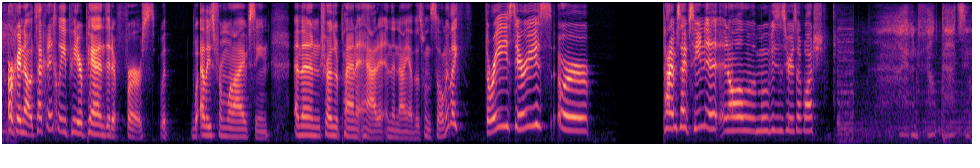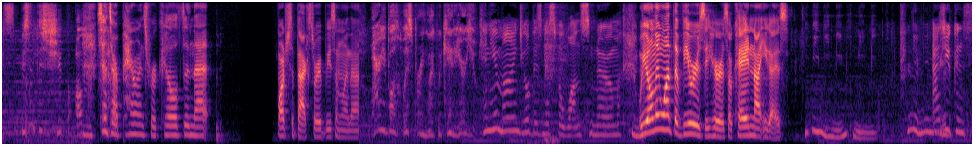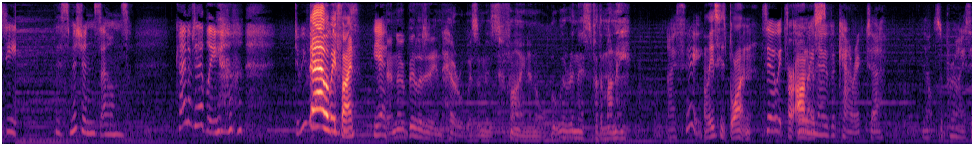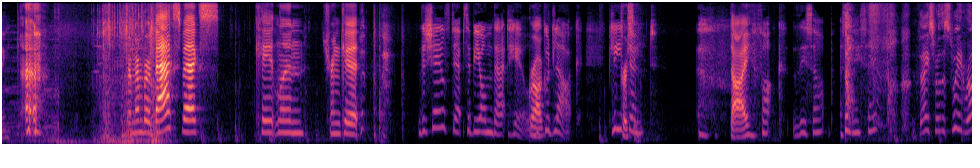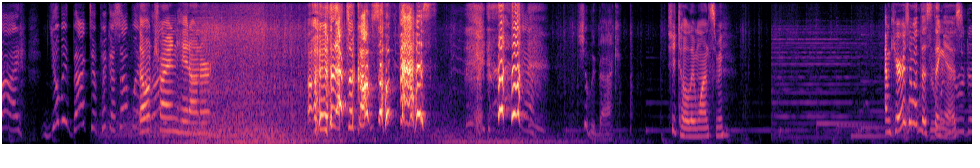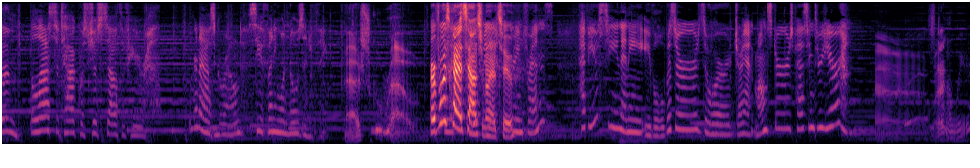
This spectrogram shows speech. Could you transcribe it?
Okay, no, technically Peter Pan did it first, with at least from what I've seen, and then Treasure Planet had it, and then now have this one's So only like three series or times I've seen it in all the movies and series I've watched Isn't this ship um since our parents were killed in that. Watch the backstory be something like that. Why are you both whispering like we can't hear you? Can you mind your business for once, gnome? We only want the viewers to hear us, okay? Not you guys. As you can see, This mission sounds kind of deadly. Do we? Yeah, we'll be fine. yeah, Their nobility and heroism is fine and all, but we're in this for the money. I see. At least he's blunt. So it's Or honest. over character. Not surprising. Remember Vax, Vex, Caitlin, Trinket. The shale steps are beyond that hill. Grog. Good luck. Please Percy. don't Die. fuck this up, as oh, they say. Thanks for the sweet ride. You'll be back to pick us up later. Don't right? try and hit on her. that took off so fast! She'll be back. she totally wants me. I'm curious on what this thing is. again? The last attack was just south of here. We're gonna ask around, see if anyone knows anything. Ask around. Her voice kind of sounds familiar too. Green friends, have you seen any evil wizards or giant monsters passing through here? Kind of weird.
